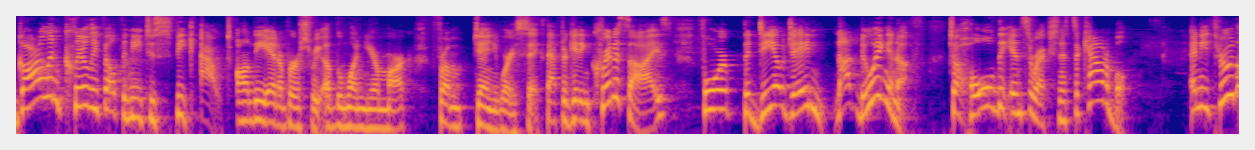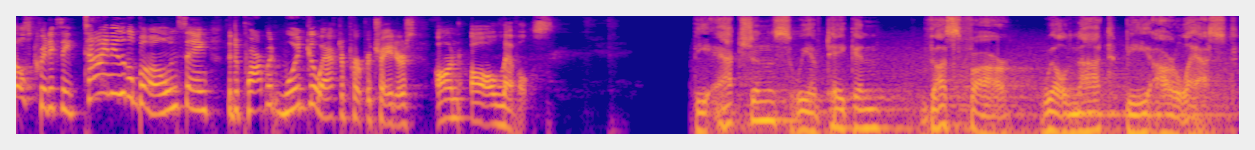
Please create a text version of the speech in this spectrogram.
Garland clearly felt the need to speak out on the anniversary of the one year mark from January 6th after getting criticized for the DOJ not doing enough to hold the insurrectionists accountable. And he threw those critics a tiny little bone saying the department would go after perpetrators on all levels. The actions we have taken thus far will not be our last.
